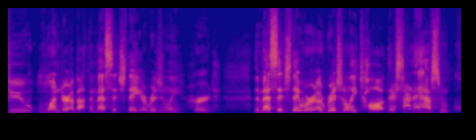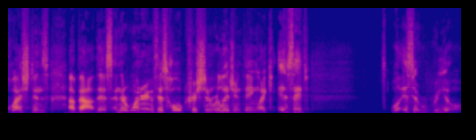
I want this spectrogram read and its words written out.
to wonder about the message they originally heard the message they were originally taught, they're starting to have some questions about this. And they're wondering if this whole Christian religion thing, like, is it, well, is it real?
